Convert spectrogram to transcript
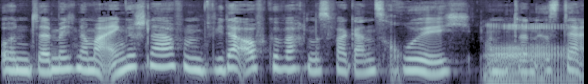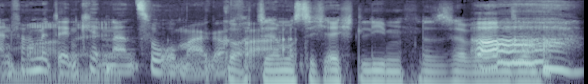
Und dann bin ich nochmal eingeschlafen und wieder aufgewacht und es war ganz ruhig. Und dann ist der einfach mit den Kindern zu Oma gefahren. Gott, der muss dich echt lieben. Das ist ja Wahnsinn.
